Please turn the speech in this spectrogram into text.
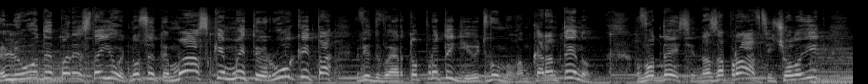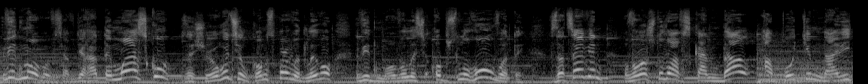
Люди перестають носити маски, мити руки та відверто протидіють вимогам карантину. В Одесі на заправці чоловік відмовився вдягати маску, за що його цілком справедливо відмовились обслуговувати. За це він влаштував скандал, а потім навіть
